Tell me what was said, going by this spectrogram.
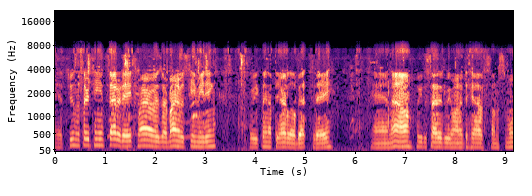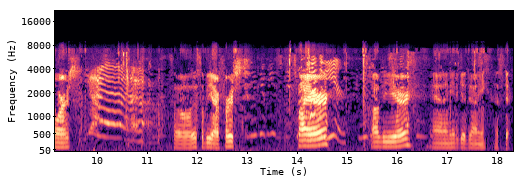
It's June the 13th, Saturday. Tomorrow is our Barnabas team meeting. We cleaned up the yard a little bit today. And now we decided we wanted to have some s'mores. So this will be our first fire of the year. And I need to get Johnny a stick.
